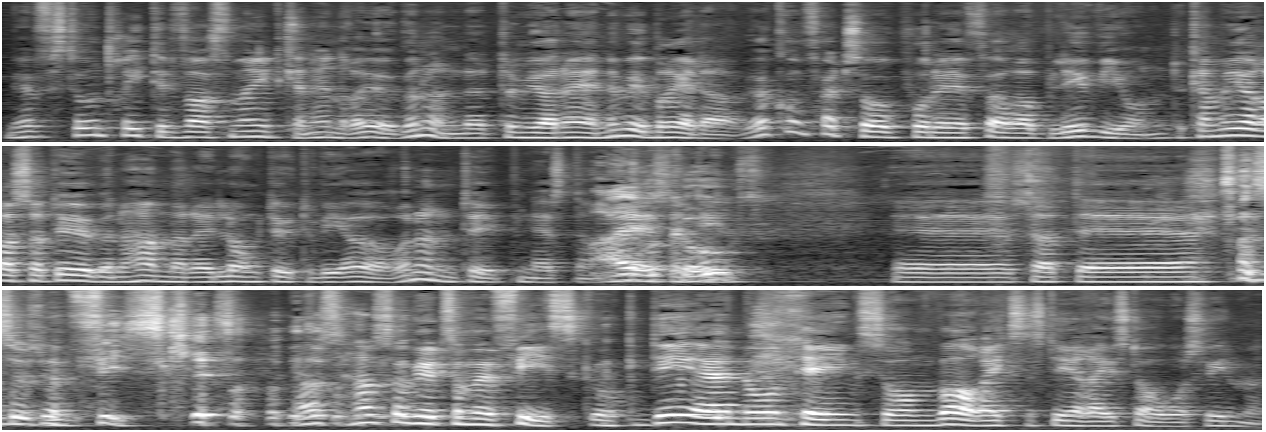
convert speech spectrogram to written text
Men jag förstår inte riktigt varför man inte kan ändra ögonen. Att de gör det ännu mer bredare. Jag kom faktiskt ihåg på det förra Oblivion. Då kan man göra så att ögonen hamnar långt ute vid öronen typ nästan. Nej, vad Nästan coolt. Eh, så att... Eh, Han ser ut som en fisk. Han, han såg ut som en fisk och det är någonting som bara existerar i Star Wars-filmer.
